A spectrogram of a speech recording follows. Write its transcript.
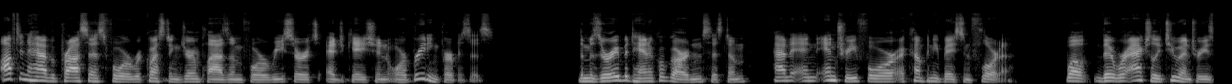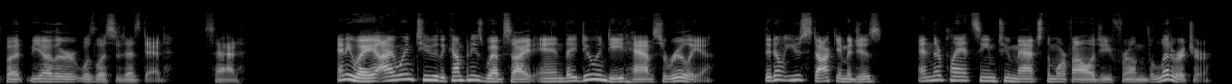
often have a process for requesting germplasm for research, education, or breeding purposes. The Missouri Botanical Garden system had an entry for a company based in Florida. Well, there were actually two entries, but the other was listed as dead. Sad. Anyway, I went to the company's website, and they do indeed have Caerulea. They don't use stock images, and their plants seem to match the morphology from the literature.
